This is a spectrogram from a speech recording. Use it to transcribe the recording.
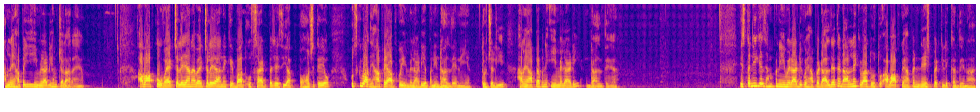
हमने यहाँ पे ये ईमेल आईडी हम चला रहे हैं। अब आपको वैक चले जाना वैक चले जाने के बाद उस साइट पर जैसे आप पहुँचते हो, उसके बाद यहाँ पर आपको ईमेल आईडी अपनी डाल देनी है। तो चलिए, हम यहाँ पर अपनी ईमेल आईडी डालते हैं। इस तरीके से हम अपनी ईमेल आईडी को यहाँ पर डाल देते हैं। डालने के बाद दोस्तों, अब आपको यहाँ पर नेक्स्ट पर क्लिक कर देना है।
